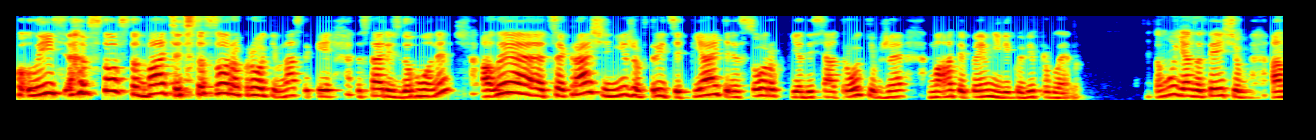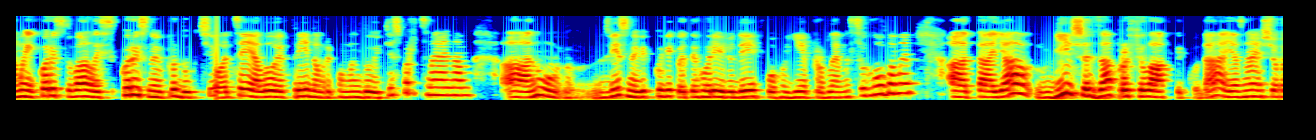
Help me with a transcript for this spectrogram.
колись в 100, 120, 140 років нас таки старість догони, але це краще, ніж в 35, 40, 50 років вже мати певні вікові проблеми. Тому я за те, щоб а, ми користувались корисною продукцією. Цей Aloe Freedom рекомендують і спортсменам. А, ну, звісно, вікові категорії людей, в кого є проблеми з суглобами. А, та я більше за профілактику. Да? Я знаю, що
